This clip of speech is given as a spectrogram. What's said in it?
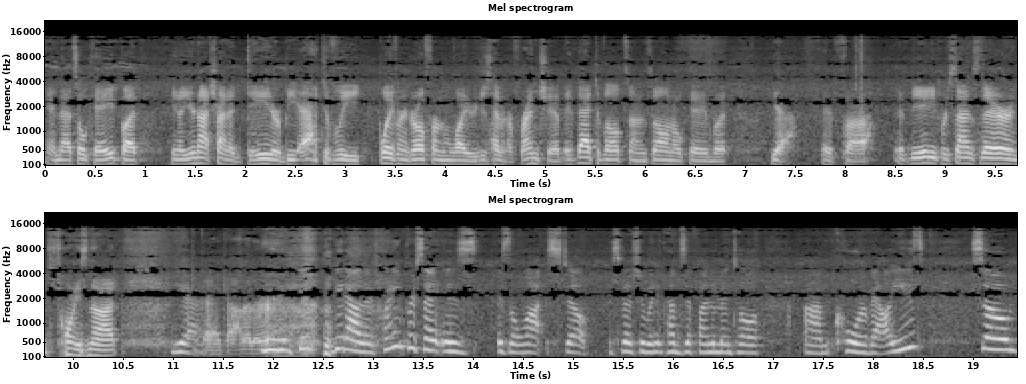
and that's okay. But you know, you're not trying to date or be actively boyfriend girlfriend while you're just having a friendship. If that develops on its own, okay. But yeah, if uh, if the eighty percent's there and twenty's not, Yeah. heck out of there. get, get out of there. Twenty percent is is a lot still, especially when it comes to fundamental um, core values. So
